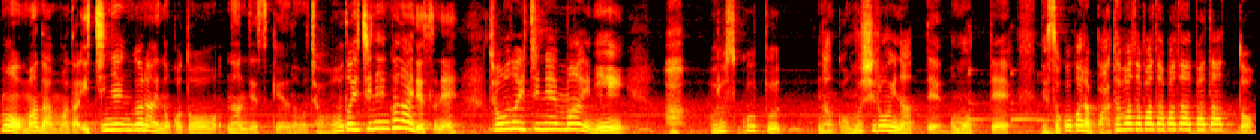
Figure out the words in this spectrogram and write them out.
もうまだまだ1年ぐらいのことなんですけれどもちょうど1年ぐらいですねちょうど1年前にあホロスコープなんか面白いなって思ってでそこからバタバタバタバタバタっと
